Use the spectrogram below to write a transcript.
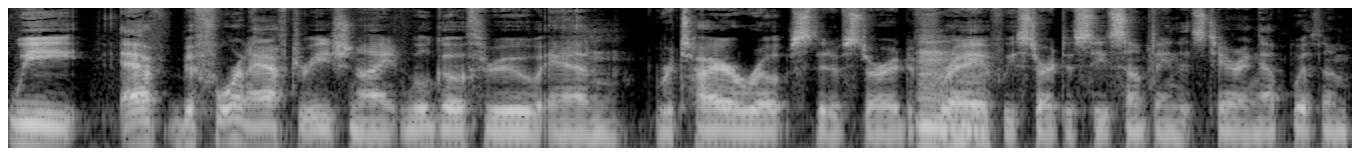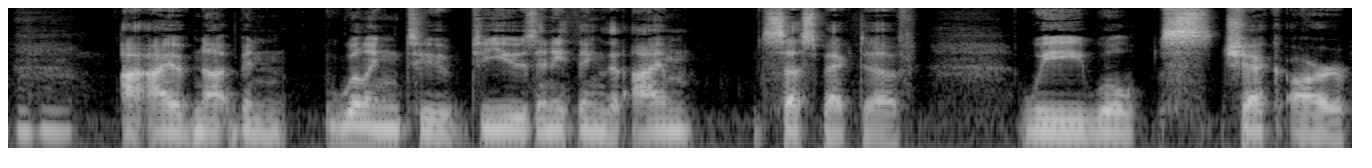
We af- before and after each night, we'll go through and retire ropes that have started to fray. Mm-hmm. If we start to see something that's tearing up with them, mm-hmm. I, I have not been willing to to use anything that I'm suspect of. We will s- check our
